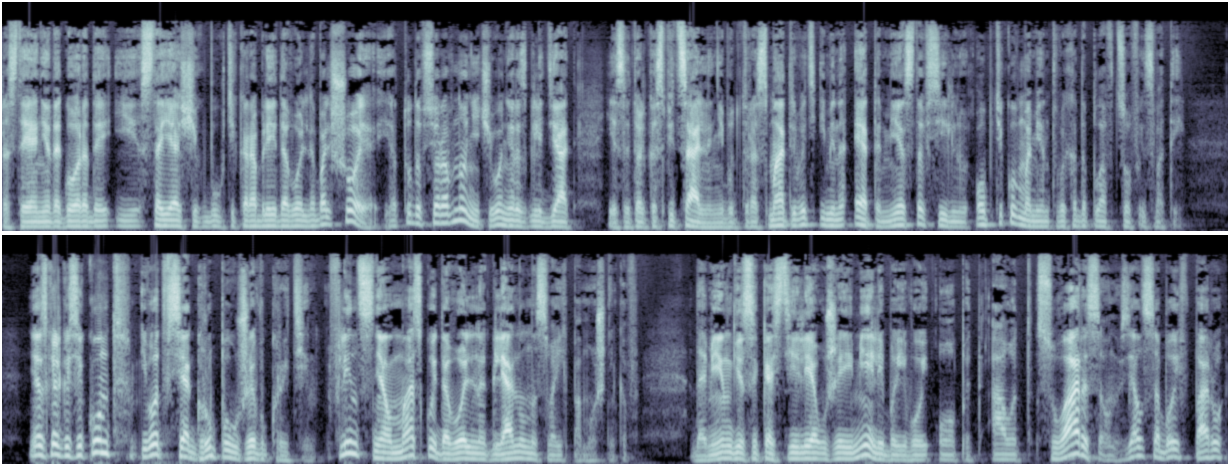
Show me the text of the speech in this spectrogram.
Расстояние до города и стоящих в бухте кораблей довольно большое, и оттуда все равно ничего не разглядят, если только специально не будут рассматривать именно это место в сильную оптику в момент выхода пловцов из воды. Несколько секунд, и вот вся группа уже в укрытии. Флинт снял маску и довольно глянул на своих помощников. Домингес и Кастилья уже имели боевой опыт, а вот Суареса он взял с собой в пару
